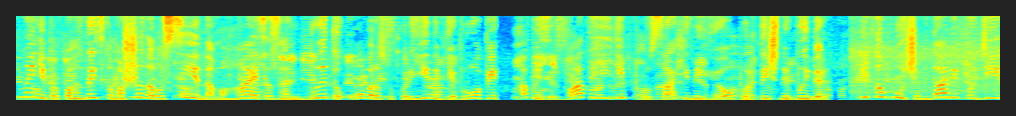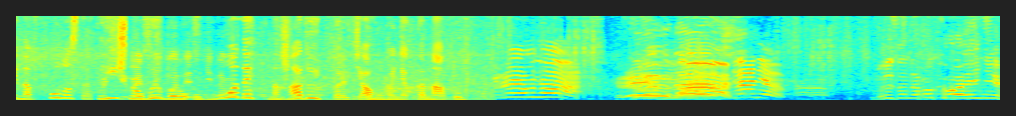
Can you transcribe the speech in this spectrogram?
Нині пропагандистська машина Росії намагається зганьбити образ України в Європі, аби зірвати її прозахідний геополітичний вибір. І тому чим далі події навколо стратегічного вибору угоди нагадують перетягування канату. Ми занепокоєні!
